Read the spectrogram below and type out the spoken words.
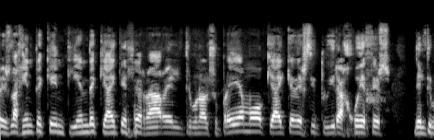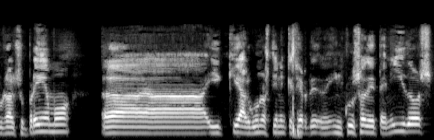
es la gente que entiende que hay que cerrar el Tribunal Supremo, que hay que destituir a jueces del Tribunal Supremo uh, y que algunos tienen que ser de, incluso detenidos.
